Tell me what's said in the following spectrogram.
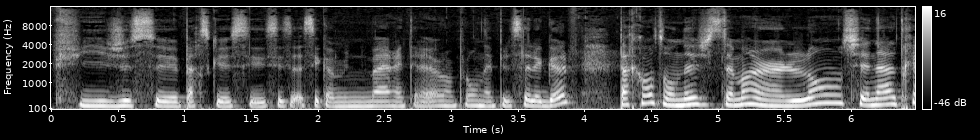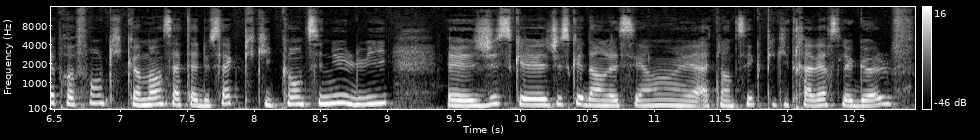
puis juste euh, parce que c'est c'est ça, c'est comme une mer intérieure un peu, on appelle ça le golfe. Par contre, on a justement un long chenal très profond qui commence à Tadoussac puis qui continue lui euh, jusque jusque dans l'océan Atlantique puis qui traverse le golfe.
